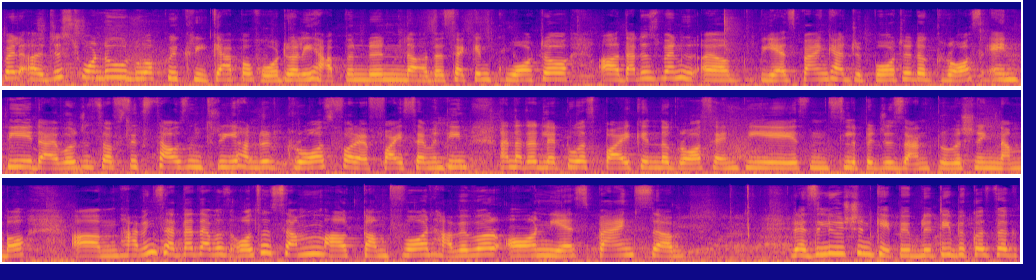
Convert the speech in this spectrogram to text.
Well, I just want to do a quick recap of what really happened in uh, the second quarter. Uh, that is when uh, Yes Bank had reported a gross NPA divergence of 6,300 crores for FY17 and that had led to a spike in the gross NPAs and slippages and provisioning number. Um, having said that, there was also some uh, comfort, however, on Yes Bank's um, resolution capability because the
